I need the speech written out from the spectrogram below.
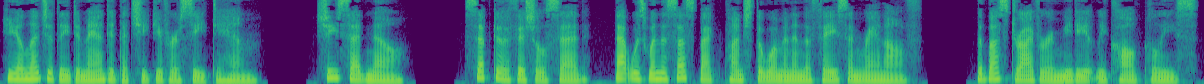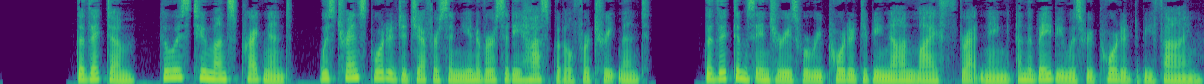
He allegedly demanded that she give her seat to him. She said no. SEPTA officials said that was when the suspect punched the woman in the face and ran off. The bus driver immediately called police. The victim, who is two months pregnant, was transported to Jefferson University Hospital for treatment. The victim's injuries were reported to be non life threatening and the baby was reported to be fine.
